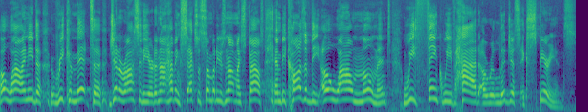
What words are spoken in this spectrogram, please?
Oh, wow, I need to recommit to generosity or to not having sex with somebody who's not my spouse. And because of the oh, wow moment, we think we've had a religious experience.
